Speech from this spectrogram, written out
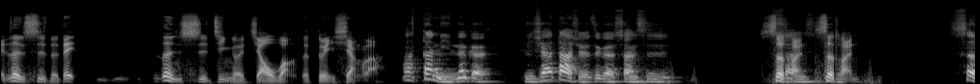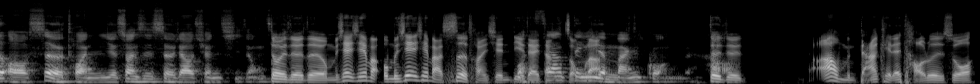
认识的，在认识进而交往的对象啦。啊，但你那个你现在大学这个算是社团，社团，社哦社团也算是社交圈其中对对对，我们现在先把我们现在先把社团先列在当中啦定义的。蛮广的。好，对对，啊，我们等下可以再讨论说，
